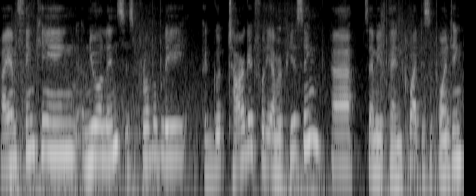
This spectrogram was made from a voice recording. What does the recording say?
I am thinking New Orleans is probably a good target for the armor piercing. Uh, Semi-pen, quite disappointing.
